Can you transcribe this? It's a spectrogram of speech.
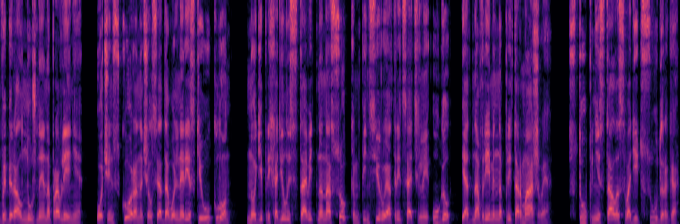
выбирал нужное направление — Очень скоро начался довольно резкий уклон. Ноги приходилось ставить на носок, компенсируя отрицательный угол и одновременно притормаживая. Ступни стало сводить судорога.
